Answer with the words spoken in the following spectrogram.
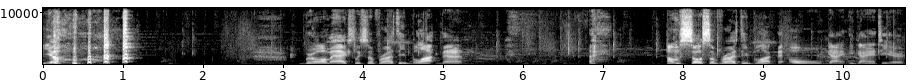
Yo! Bro, I'm actually surprised he blocked that. I'm so surprised he blocked that. Oh, got, he got anti-aired.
